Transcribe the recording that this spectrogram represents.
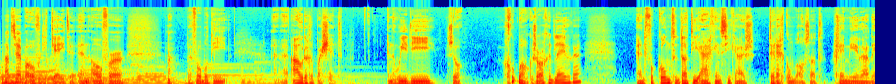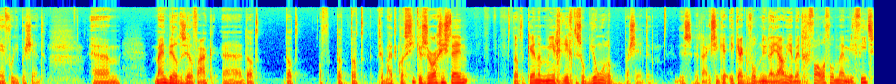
Laten we hebben over die keten en over nou, bijvoorbeeld die uh, oudere patiënt. en hoe je die zo goed mogelijk zorg kunt leveren. En voorkomt dat die eigenlijk in het ziekenhuis terechtkomt als dat geen meerwaarde heeft voor die patiënt. Um, mijn beeld is heel vaak uh, dat, dat, of dat, dat zeg maar, het klassieke zorgsysteem dat we kennen meer gericht is op jongere patiënten. Dus nou, ik, zie, ik kijk bijvoorbeeld nu naar jou. Je bent gevallen voor mij met je fiets.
